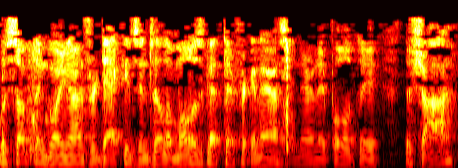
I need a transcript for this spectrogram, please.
was something going on for decades until the mullahs got their freaking ass in there and they pulled out the, the Shah.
